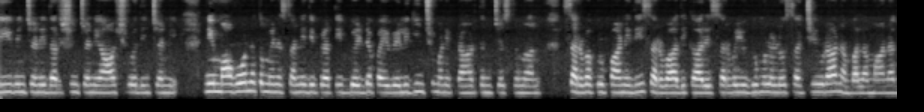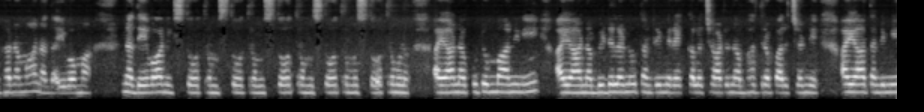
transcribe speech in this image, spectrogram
దీవించండి దర్శించండి ఆశీర్వదించండి. నీ మహోన్నతమైన సన్నిధి ప్రతి బిడ్డపై వెలిగించమని ప్రార్థన చేస్తున్నాను. సర్వకృపానిధి సర్వాధికారి సర్వయుగములలో సజీవుడా నా బలమా నా ఘనమా నా దైవమా. నా దేవానికి స్తోత్రం స్తోత్రం స్తోత్రం స్తోత్రము స్తోత్రములు. అయా నా కుటుంబాన్ని అయా నా బిడ్డలను తండ్రి మీరు ఎక్కల చాటున భద్రపరచండి. అయా తండ్రి మీ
